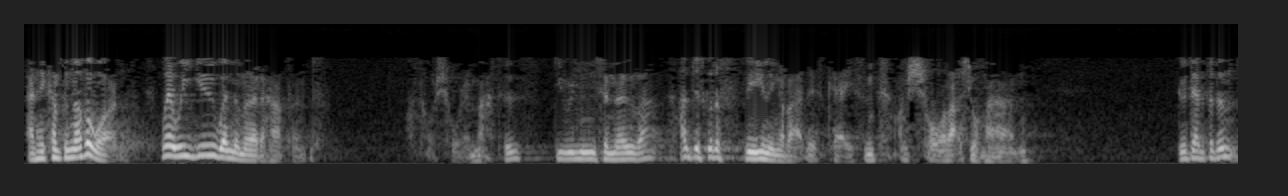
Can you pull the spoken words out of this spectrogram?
And here comes another one. Where were you when the murder happened? I'm not sure it matters. Do you really need to know that? I've just got a feeling about this case, and I'm sure that's your man. Good evidence?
